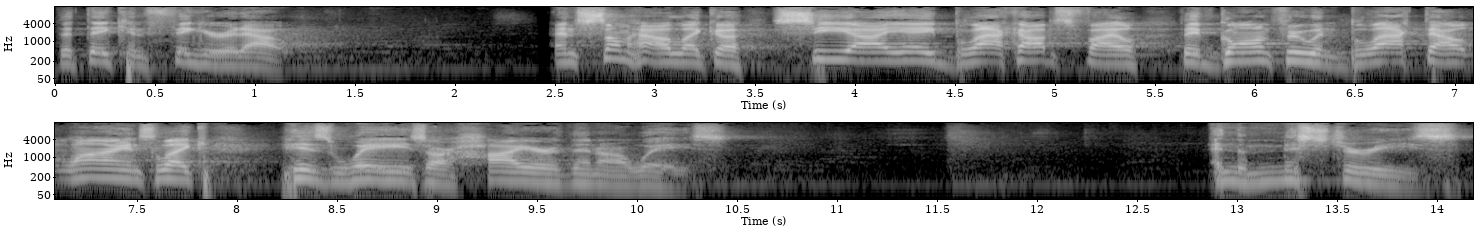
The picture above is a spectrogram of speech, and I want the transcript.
that they can figure it out. And somehow, like a CIA black ops file, they've gone through and blacked out lines like, his ways are higher than our ways. And the mysteries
